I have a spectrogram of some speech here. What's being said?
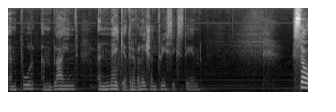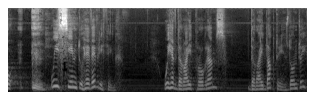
and poor and blind and naked. Revelation 3:16. So we seem to have everything. We have the right programs, the right doctrines, don't we?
